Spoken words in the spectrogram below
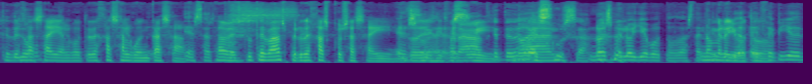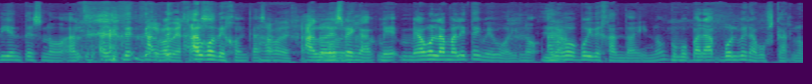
Te dejas ahí algo, te dejas algo en casa, ¿sabes? Tú te vas, pero dejas cosas ahí. Entonces dices, para que te no, es, excusa. no es me lo llevo todo, hasta el, no cepillo, me lo llevo todo. el cepillo de dientes no. algo, dejo en casa. no es, venga, me, hago la maleta y me voy, no. Algo voy dejando ahí, ¿no? Como para volver a buscarlo,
